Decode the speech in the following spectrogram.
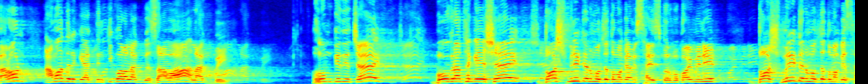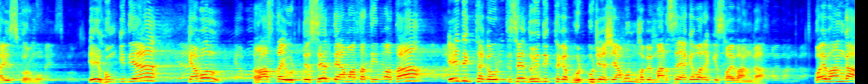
কারণ আমাদেরকে একদিন কি করা লাগবে? যাওয়া লাগবে হুমকি দিচ্ছে, বগুড়া থেকে এসে দশ মিনিটের মধ্যে তোমাকে আমি সাইজ করব। কয় মিনিট? দশ মিনিটের মধ্যে তোমাকে সাইজ করব। এই হুমকি দিয়ে কেবল রাস্তায় উঠতেছে, তে মাথা, তিন মাথা, এই দিক থেকে উঠতেছে, দুই দিক থেকে ভুটভুটে এসে এমন ভাবে মারছে, একেবারে কি ছয় ভাঙ্গা? কয় ভাঙ্গা?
